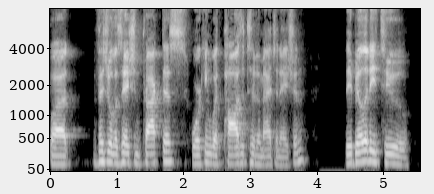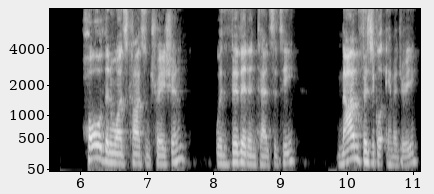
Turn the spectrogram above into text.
but visualization practice, working with positive imagination, the ability to hold in one's concentration with vivid intensity, non physical imagery,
